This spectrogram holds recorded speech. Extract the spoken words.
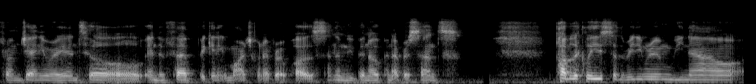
from January until end of Feb, beginning of March, whenever it was. And then we've been open ever since. Publicly, so the reading room, we now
